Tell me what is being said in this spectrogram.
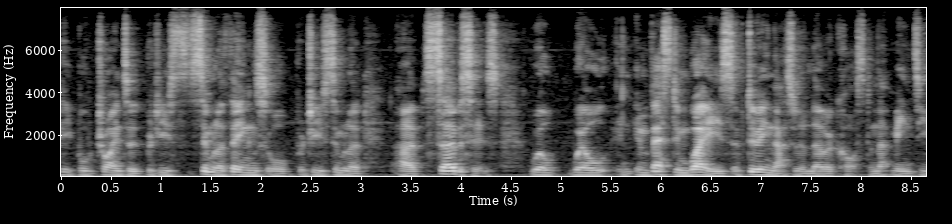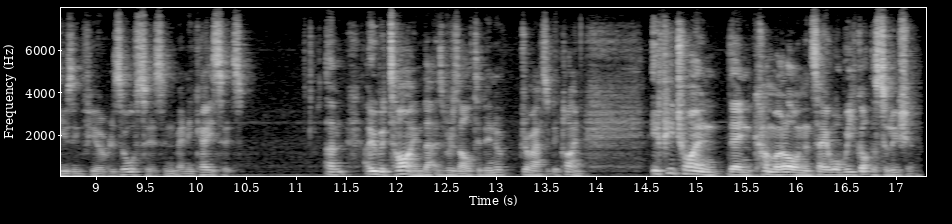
people trying to produce similar things or produce similar uh, services will will invest in ways of doing that at a lower cost, and that means using fewer resources in many cases. Um, over time, that has resulted in a dramatic decline. If you try and then come along and say, well, we've got the solution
